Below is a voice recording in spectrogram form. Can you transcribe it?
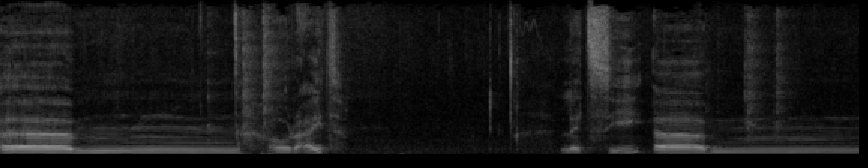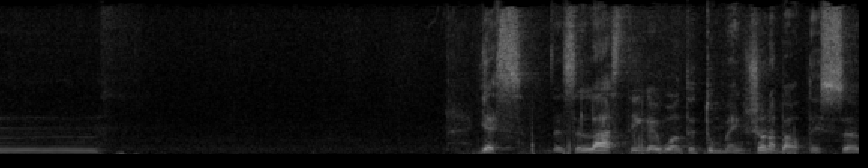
Um, all right. Let's see. Um, yes, that's the last thing I wanted to mention about this uh,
